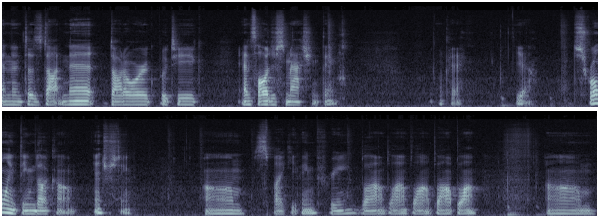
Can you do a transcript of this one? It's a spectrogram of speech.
and then it does .net, .org, boutique, and it's all just smashing themes. Okay, yeah, scrollingtheme.com. Interesting. Um, spiky theme free. Blah blah blah blah blah. Um.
